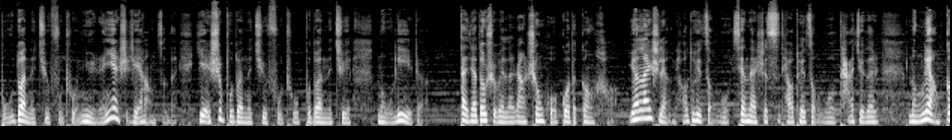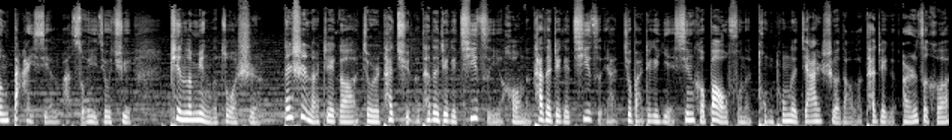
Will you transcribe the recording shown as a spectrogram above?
不断的去付出。女人也是这样子的，也是不断的去付出，不断的去努力着。大家都是为了让生活过得更好。原来是两条腿走路，现在是四条腿走路。他觉得能量更大一些了吧，所以就去拼了命的做事。但是呢，这个就是他娶了他的这个妻子以后呢，他的这个妻子呀，就把这个野心和抱负呢，统统的加设到了他这个儿子和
